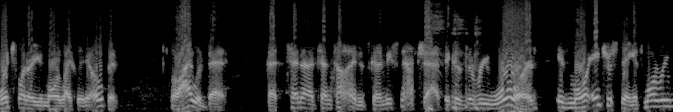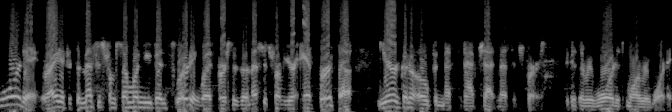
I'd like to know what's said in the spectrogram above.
which one are you more likely to open? Well, I would bet that 10 out of 10 times it's going to be Snapchat because the reward is more interesting. It's more rewarding, right? If it's a message from someone you've been flirting with versus a message from your Aunt Bertha, you're going to open that Snapchat message first because the reward is more rewarding.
